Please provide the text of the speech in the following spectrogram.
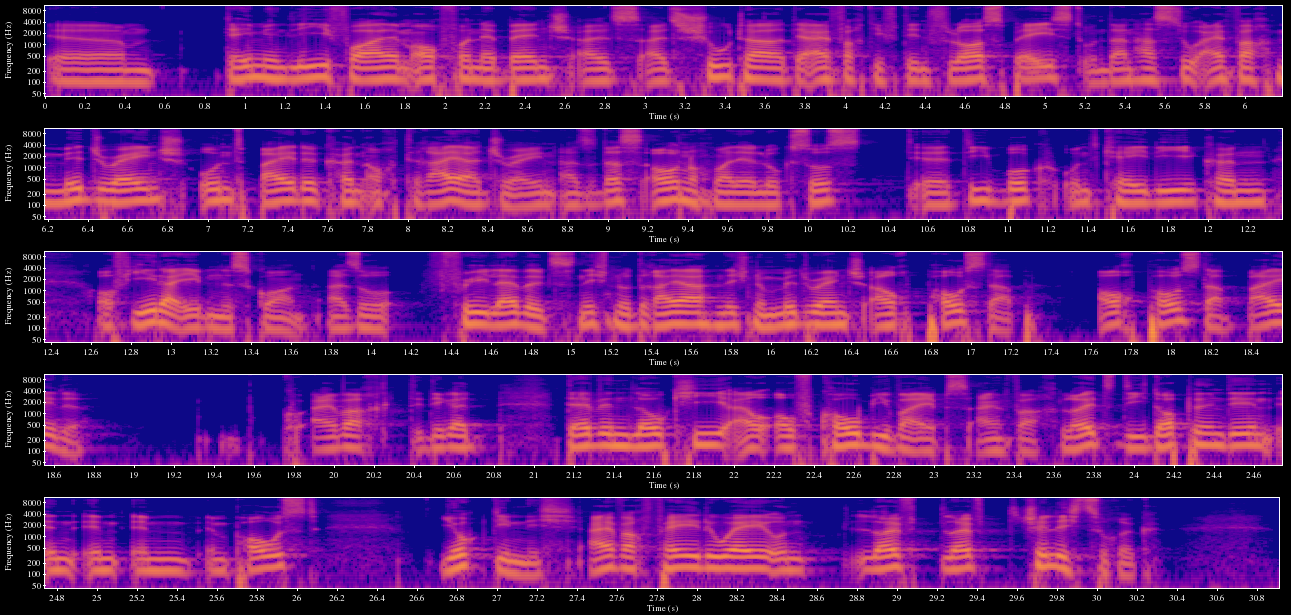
ähm, Damien Lee vor allem auch von der Bench als, als Shooter, der einfach die, den Floor spaced und dann hast du einfach Midrange und beide können auch Dreier drain. Also das ist auch nochmal der Luxus, äh, D-Book und KD können auf jeder Ebene scoren. Also Free Levels, nicht nur Dreier, nicht nur Midrange, auch Post-Up. Auch Post-Up, beide. Einfach, Digga, Devin Low-Key auf Kobe-Vibes einfach. Leute, die doppeln den in, in, im, im Post, juckt ihn nicht. Einfach Fadeaway und läuft, läuft chillig zurück.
